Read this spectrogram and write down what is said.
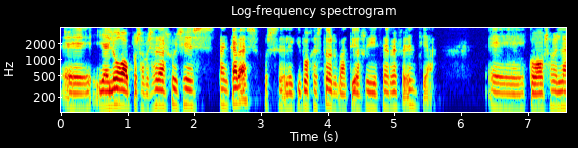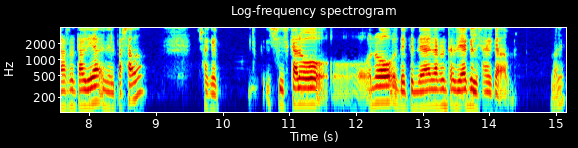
Eh, y ahí luego, pues a pesar de las comisiones tan caras, pues el equipo gestor batió a su índice de referencia, eh, como vamos a ver en la rentabilidad en el pasado. O sea que si es caro o no, dependerá de la rentabilidad que le saque cada uno. ¿vale?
